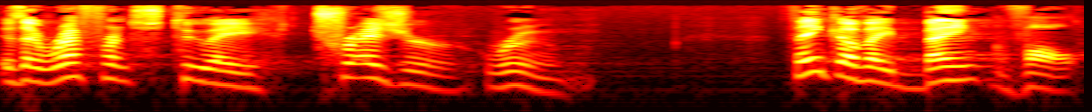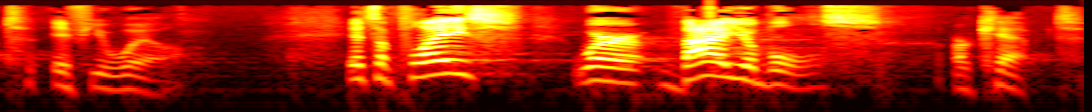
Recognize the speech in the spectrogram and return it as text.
is a reference to a treasure room. Think of a bank vault, if you will. It's a place where valuables are kept.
